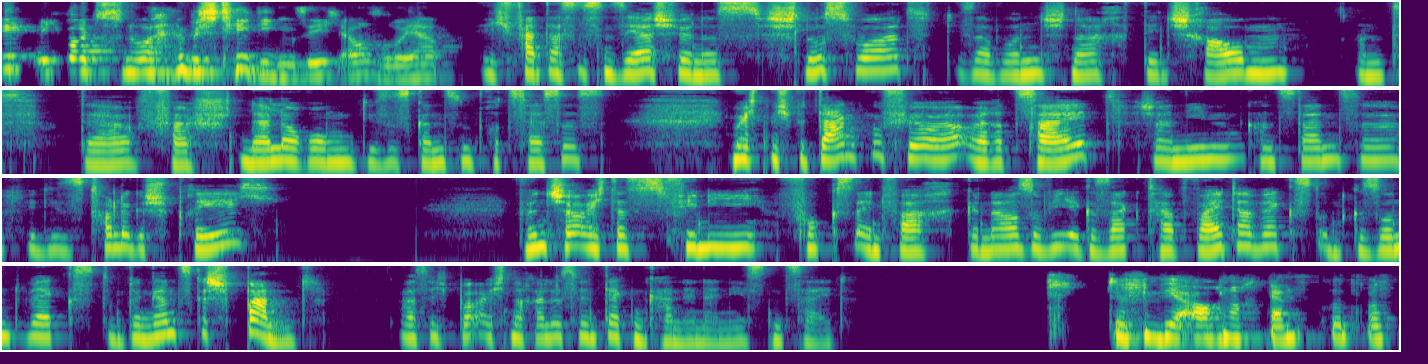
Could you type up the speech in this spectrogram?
Ich wollte es nur bestätigen, sehe ich auch so, ja. Ich fand, das ist ein sehr schönes Schlusswort, dieser Wunsch nach den Schrauben und der Verschnellerung dieses ganzen Prozesses. Ich möchte mich bedanken für eure Zeit, Janine, Konstanze, für dieses tolle Gespräch. Wünsche euch, dass Fini Fuchs einfach genauso wie ihr gesagt habt, weiter wächst und gesund wächst und bin ganz gespannt, was ich bei euch noch alles entdecken kann in der nächsten Zeit dürfen wir auch noch ganz kurz was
